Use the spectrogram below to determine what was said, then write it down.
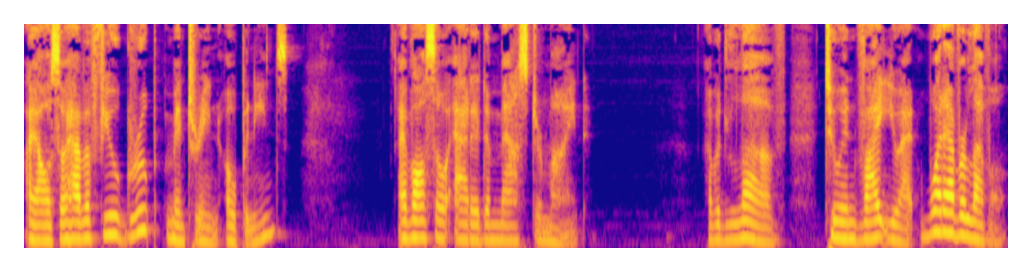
I also have a few group mentoring openings. I've also added a mastermind. I would love to invite you at whatever level,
